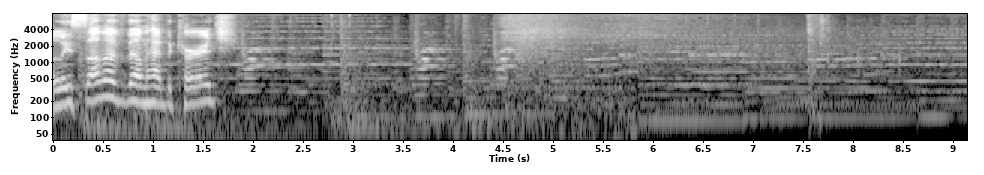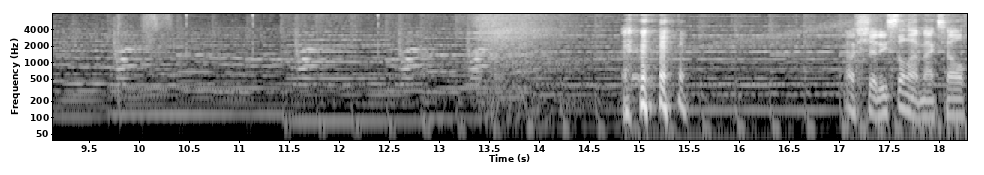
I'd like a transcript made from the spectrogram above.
least some of them had the courage. oh shit, he's still not max health.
